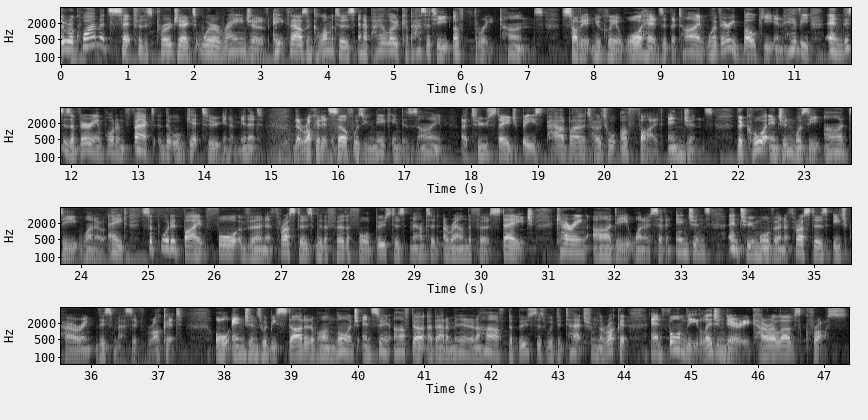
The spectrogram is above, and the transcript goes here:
The requirements set for this project were a range of 8,000 kilometers and a payload capacity of 3 tons. Soviet nuclear warheads at the time were very bulky and heavy, and this is a very important fact that we'll get to in a minute. The rocket itself was unique in design a two-stage beast powered by a total of five engines. The core engine was the RD-108, supported by four vernier thrusters with a further four boosters mounted around the first stage, carrying RD-107 engines and two more vernier thrusters, each powering this massive rocket. All engines would be started upon launch, and soon after, about a minute and a half, the boosters would detach from the rocket and form the legendary Korolev's Cross.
